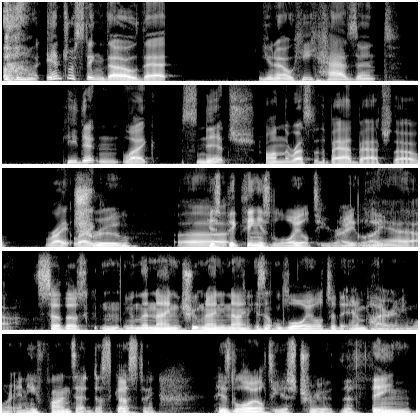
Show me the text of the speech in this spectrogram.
interesting though that you know, he hasn't he didn't like snitch on the rest of the Bad Batch though, right? Like true. uh His big thing is loyalty, right? Like Yeah. so those the nine troop 99 isn't loyal to the empire anymore and he finds that disgusting his loyalty is true the thing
